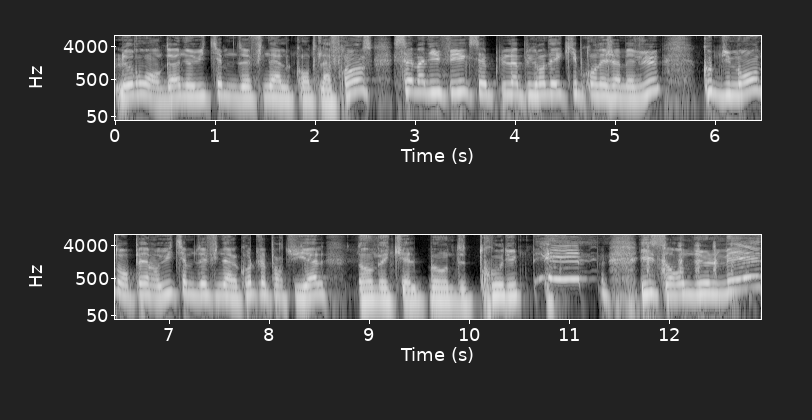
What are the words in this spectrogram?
L'Euro, on gagne au huitième de finale contre la France. C'est magnifique. C'est plus- la plus grande équipe qu'on ait jamais vue. Coupe du Monde, on perd au huitième de finale contre le Portugal. Non mais quelle bande de trous du. Ils sont nuls, mais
